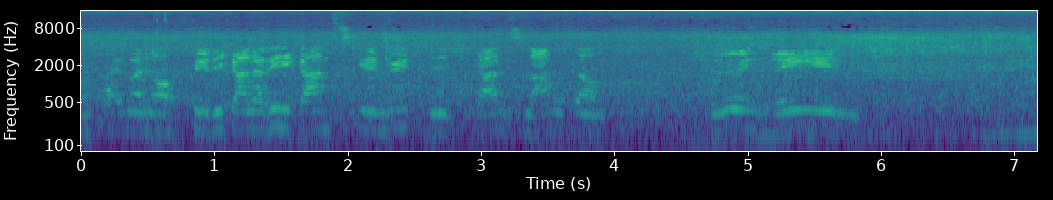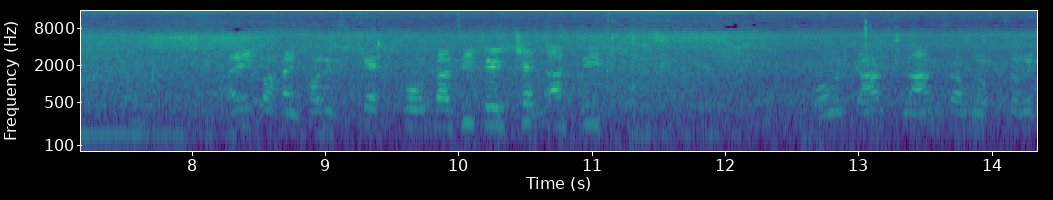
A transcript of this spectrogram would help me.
Und einmal noch für die Galerie ganz gemütlich, ganz langsam. Schön drehen. Einfach ein tolles Jetboot. Man sieht den Jetantrieb. Und ganz langsam noch zurück.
